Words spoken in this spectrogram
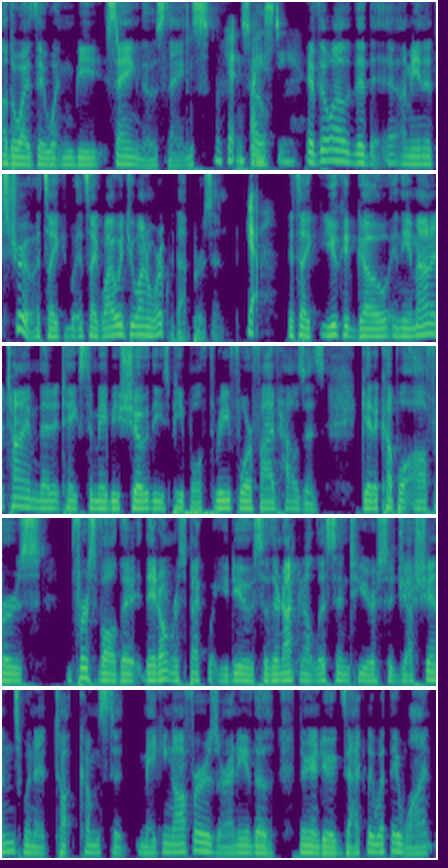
Otherwise, they wouldn't be saying those things. We're getting So- feisty. If they, well, they- I mean, it's true. It's like it's like why would you want to work with that person? Yeah. It's like you could go in the amount of time that it takes to maybe show these people three, four, five houses, get a couple offers. First of all, they, they don't respect what you do, so they're not going to listen to your suggestions when it comes to making offers or any of those. They're going to do exactly what they want.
